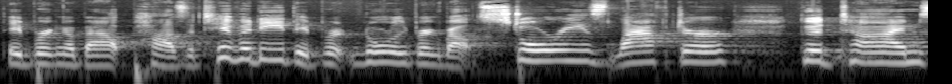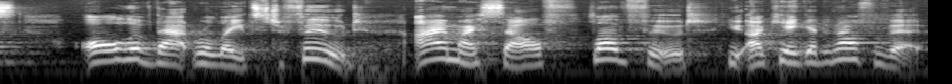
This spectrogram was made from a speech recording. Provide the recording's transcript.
they bring about positivity, they normally bring about stories, laughter, good times, all of that relates to food. I myself love food. I can't get enough of it.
